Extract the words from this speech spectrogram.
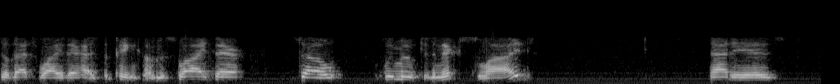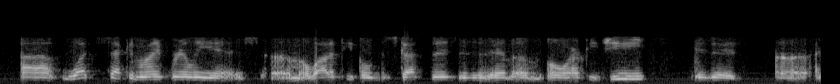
so that's why there has the pink on the slide there. So if we move to the next slide, that is uh, what Second Life really is. Um, a lot of people discuss this. Is it an MMORPG? Is it uh, a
